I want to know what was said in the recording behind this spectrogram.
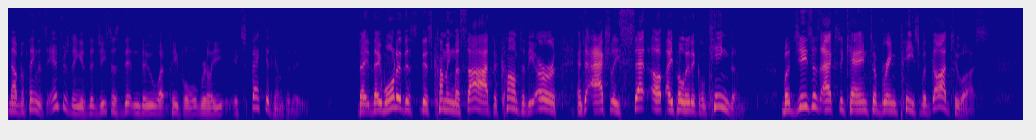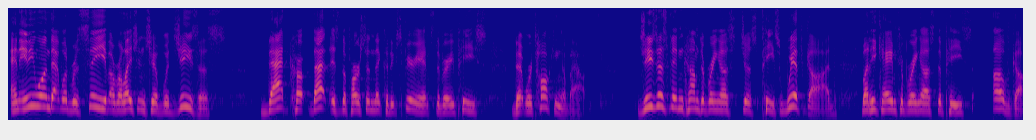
Now, the thing that's interesting is that Jesus didn't do what people really expected him to do. They, they wanted this, this coming Messiah to come to the earth and to actually set up a political kingdom. But Jesus actually came to bring peace with God to us. And anyone that would receive a relationship with Jesus, that, that is the person that could experience the very peace that we're talking about. Jesus didn't come to bring us just peace with God, but he came to bring us the peace of God.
